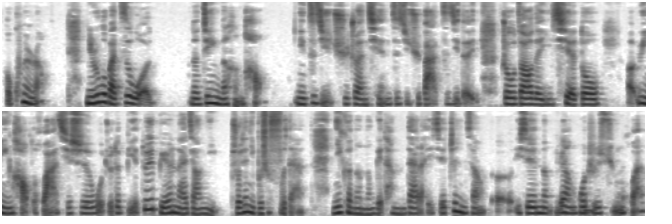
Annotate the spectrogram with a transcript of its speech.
和困扰。你如果把自我能经营的很好，你自己去赚钱，自己去把自己的周遭的一切都呃运营好的话，其实我觉得别对于别人来讲，你首先你不是负担，你可能能给他们带来一些正向的一些能量或者是循环。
